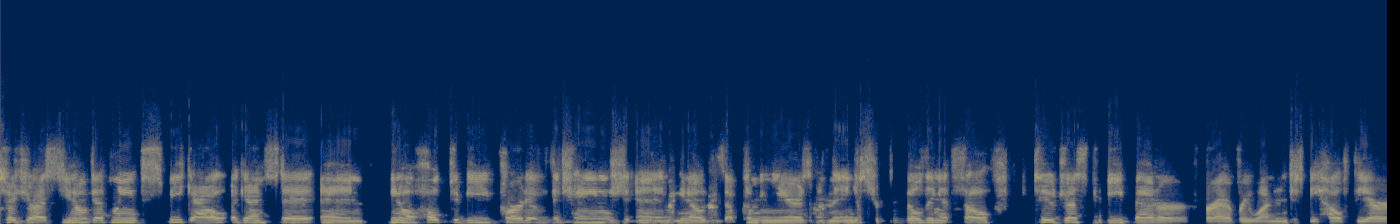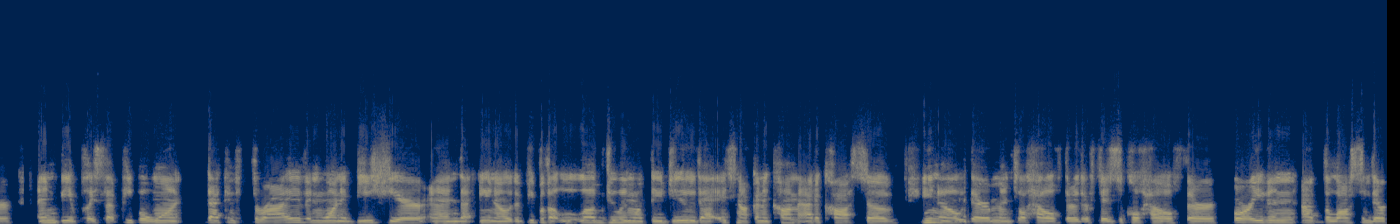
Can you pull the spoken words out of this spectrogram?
to just, you know, definitely speak out against it and, you know, hope to be part of the change in, you know, these upcoming years when the industry is building itself to just be better for everyone and just be healthier and be a place that people want that can thrive and want to be here and that you know the people that love doing what they do that it's not going to come at a cost of you know their mental health or their physical health or or even at the loss of their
